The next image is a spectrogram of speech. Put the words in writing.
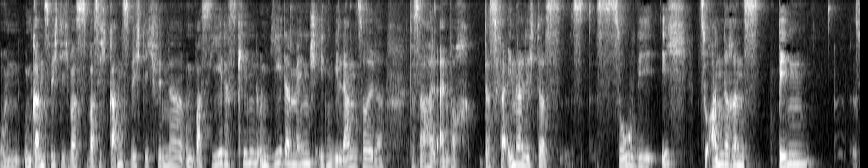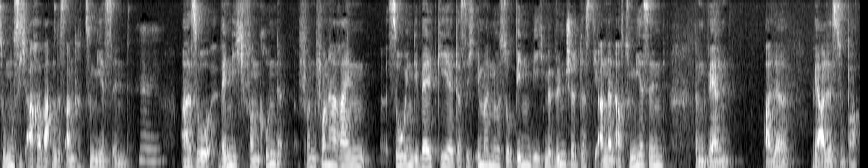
Und, und ganz wichtig, was, was ich ganz wichtig finde und was jedes Kind und jeder Mensch irgendwie lernen sollte, dass er halt einfach das verinnerlicht, dass so wie ich zu anderen bin, so muss ich auch erwarten, dass andere zu mir sind. Also wenn ich von Grund, von vornherein so in die Welt gehe, dass ich immer nur so bin, wie ich mir wünsche, dass die anderen auch zu mir sind, dann wären alle, wäre alles super.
